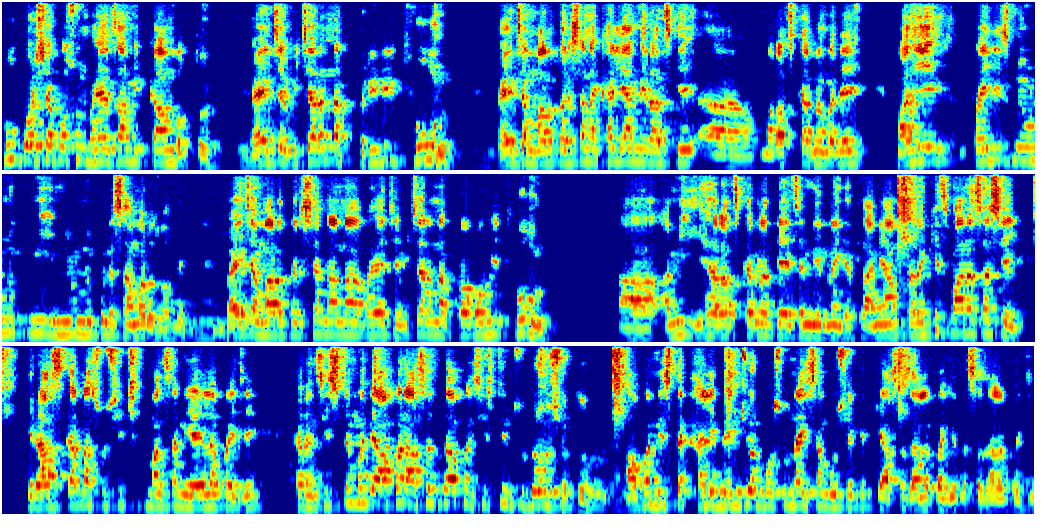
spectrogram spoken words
खूप वर्षापासून भैयाचं आम्ही काम बघतो भैयाच्या विचारांना प्रेरित होऊन भैयाच्या मार्गदर्शनाखाली आम्ही राजकीय राजकारणामध्ये माझी पहिलीच निवडणूक मी निवडणुकीला सामोरच होते भैयाच्या मार्गदर्शनानं भैयाच्या विचारांना प्रभावित होऊन आम्ही ह्या राजकारणात यायचा निर्णय घेतला. आणि आमचा नक्कीच मानस असेल की राजकारणात सुशिक्षित माणसांनी यायला पाहिजे. कारण सिस्टममध्ये आपण असेल तर आपण सिस्टीम सुधारू शकतो. आपण नुसतं खाली बेंचवर बसून नाही सांगू शकत की असं झालं पाहिजे तसं झालं पाहिजे.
